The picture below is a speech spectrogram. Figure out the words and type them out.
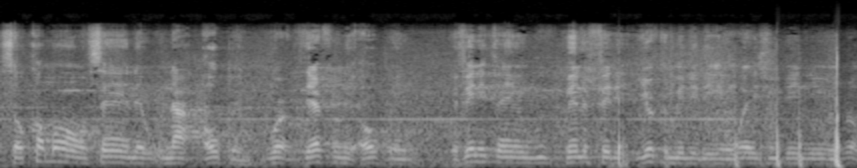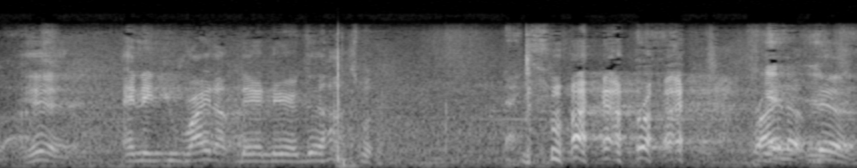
So come on, saying that we're not open. We're definitely open. If anything, we've benefited your community in ways you didn't even realize. Yeah. And then you right up there near a good hospital. Thank you. right, right, right Yeah, up there.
